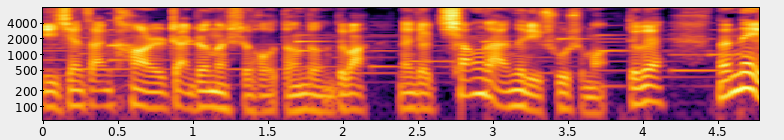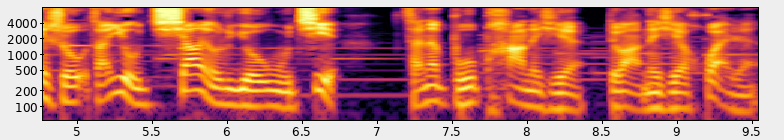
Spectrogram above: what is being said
以前咱抗日战争的时候，等等，对吧？那叫枪杆子里出什么，对不对？那那时候咱有枪有有武器，才能不怕那些，对吧？那些坏人。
